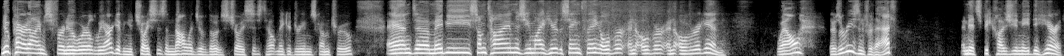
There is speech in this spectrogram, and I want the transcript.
New paradigms for a new world. We are giving you choices and knowledge of those choices to help make your dreams come true. And uh, maybe sometimes you might hear the same thing over and over and over again. Well, there's a reason for that, and it's because you need to hear it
